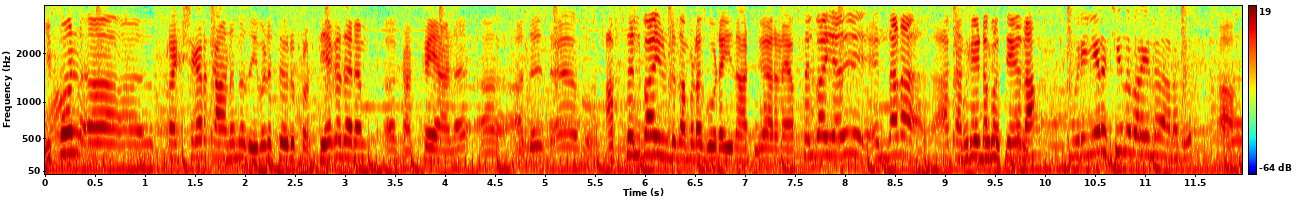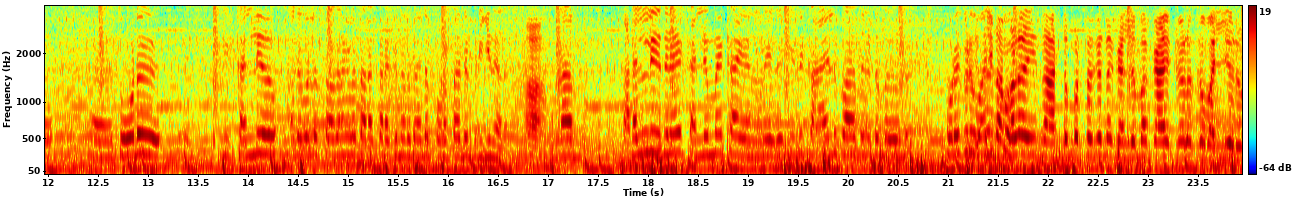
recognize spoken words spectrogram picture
ഇപ്പോൾ പ്രേക്ഷകർ കാണുന്നത് ഇവിടുത്തെ ഒരു പ്രത്യേക തരം കക്കയാണ്. അത് അഫ്സൽ ബായ് ഉണ്ട് നമ്മുടെ കൂടെ ഈ നാട്ടുകാരനെ. അഫ്സൽ ബായ് അത് എന്താണ് ആ കക്കയുടെ പ്രത്യേകത? മുരിങ്ങിറച്ചി എന്ന് പറയുന്നതാണത്. തോട് ഈ കല്ല് അതുപോലെ സാധനങ്ങൾ കിടക്കുന്നത് അതിന്റെ പുറത്തായിട്ട് പിടിക്കുന്നതാണ്. കടലിൽ ഇതിനെ കല്ലുമ്മക്കായ എന്ന് പറയുന്നത് ഇത് കായൽ ഭാഗത്ത് കിട്ടുന്നതുകൊണ്ട് കുറെ കൂടി വലിപ്പം. നമ്മളെ ഈ നാട്ടുമ്പുറത്തൊക്കെ കല്ലുമ്മക്കായക്കളൊക്കെ വലിയൊരു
